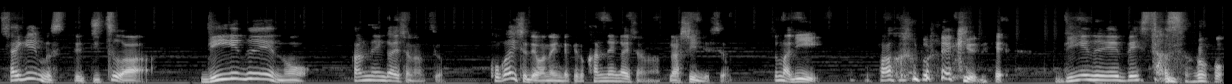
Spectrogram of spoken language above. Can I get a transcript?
サイゲームスって実は DNA の関連会社なんですよ。子会社ではないんだけど関連会社ならしいんですよ。つまり、パワフルプロ野球で DNA ベイスターズの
